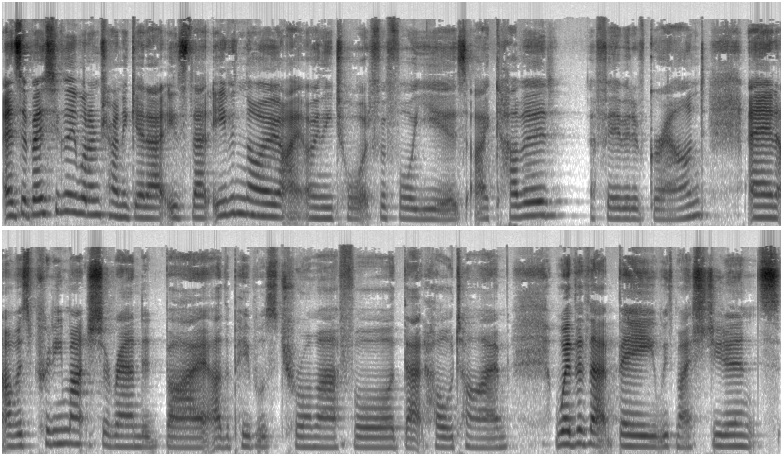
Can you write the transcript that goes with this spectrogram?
And so basically what I'm trying to get at is that even though I only taught for 4 years, I covered a fair bit of ground and I was pretty much surrounded by other people's trauma for that whole time whether that be with my students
